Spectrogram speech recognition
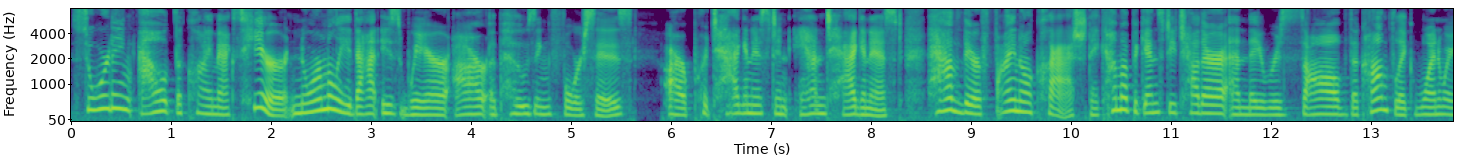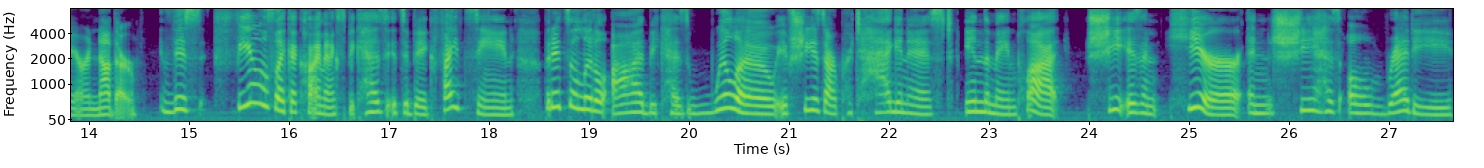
sorting out the climax here. Normally, that is where our opposing forces our protagonist and antagonist have their final clash. They come up against each other and they resolve the conflict one way or another. This feels like a climax because it's a big fight scene, but it's a little odd because Willow, if she is our protagonist in the main plot, she isn't here and she has already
